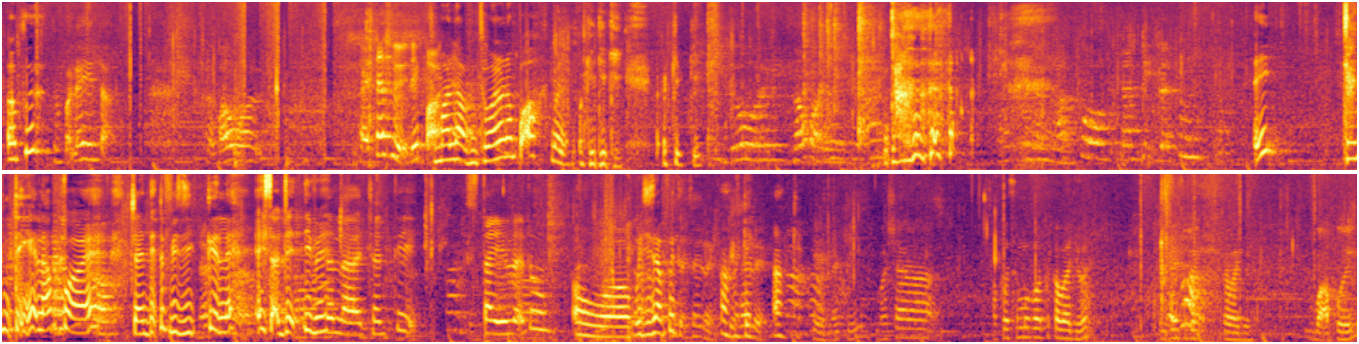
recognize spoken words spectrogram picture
Apa? Nampak lain tak? Kat bawah. Kat atas tu, lepak. Semalam. Semalam nampak ah. Semalam. Okey, okey, okey. Okey, okey. Tidur. Nampak ni. Eh? Cantik ke lapar eh? Cantik tu fizikal eh. Eh, subjektif eh. Dah cantik. Style pula tu. Oh, wow. puji siapa tu? Ah, Okay, okey. silent. Ah, Okay, nanti Masya apa semua kau tukar baju eh? Kita tukar, tukar baju. Buat apa lagi?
